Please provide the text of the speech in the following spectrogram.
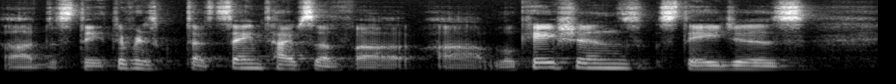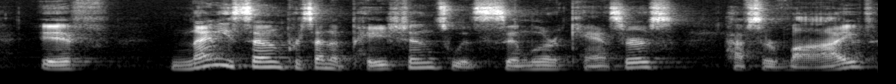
Uh, the state, different, the same types of uh, uh, locations, stages. If 97% of patients with similar cancers have survived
